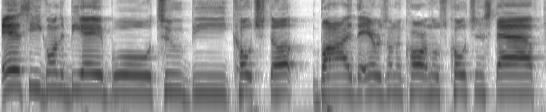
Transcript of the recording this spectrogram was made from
is he going to be able to be coached up by the Arizona Cardinals coaching staff?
